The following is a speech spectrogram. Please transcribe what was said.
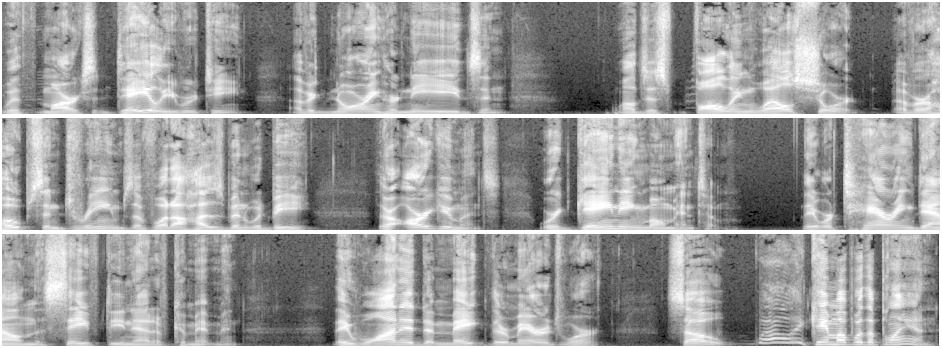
with Mark's daily routine of ignoring her needs and, well, just falling well short of her hopes and dreams of what a husband would be. Their arguments were gaining momentum, they were tearing down the safety net of commitment. They wanted to make their marriage work. So, well, they came up with a plan.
